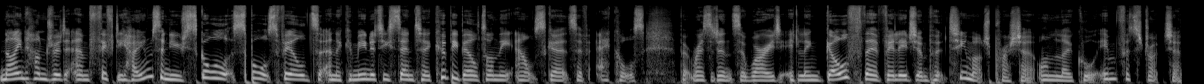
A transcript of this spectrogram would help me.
950 homes, a new school, sports fields, and a community centre could be built on the outskirts of Eccles. But residents are worried it'll engulf their village and put too much pressure on local infrastructure.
